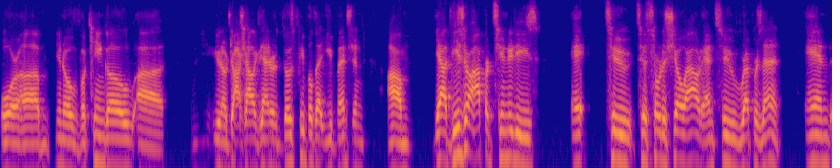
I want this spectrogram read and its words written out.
or um, you know Vikingo, uh, you know Josh Alexander, those people that you've mentioned. Um, yeah, these are opportunities eh, to to sort of show out and to represent. And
